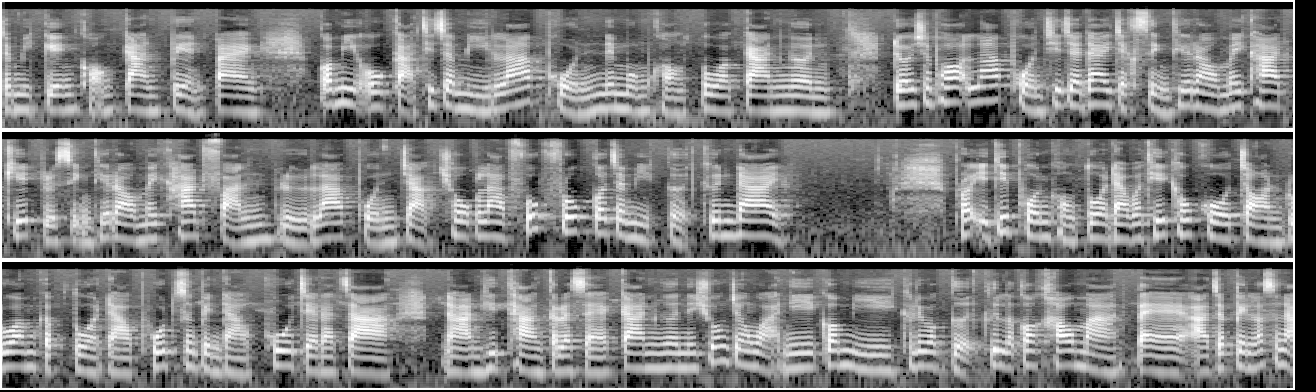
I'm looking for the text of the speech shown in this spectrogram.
จะมีเกณฑ์ของการเปลี่ยนแปลง ก็มีโอกาสที่จะมีลาภผลในมุมของตัวการเงิน โดยเฉพาะลาภผลที่จะได้จากสิ่งที่เราไม่คาดคิด หรือสิ่งที่เราไม่คาดฝัน หรือลาภผลจากโชคลาภฟุกๆก็จะมีเกิดขึ้นได้ เพราะอิทธิพลของตัวดาวอาทิตย์เขาโคจรร่วมกับตัวดาวพุธซึ่งเป็นดาวผู้เจรจา นานทิศทางกระแสการเงินในช่วงจังหวะนี้ก็มีเขาเรียกว่าเกิดขึ้นแล้วก็เข้ามา แต่อาจจะเป็นลักษณะ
